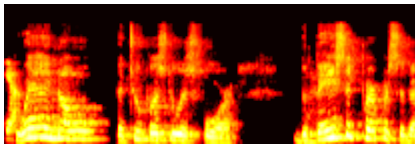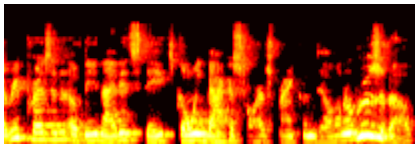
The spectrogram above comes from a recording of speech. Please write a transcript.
Yeah. Way I know that two plus two is four, the basic purpose of every president of the United States, going back as far as Franklin Delano Roosevelt,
